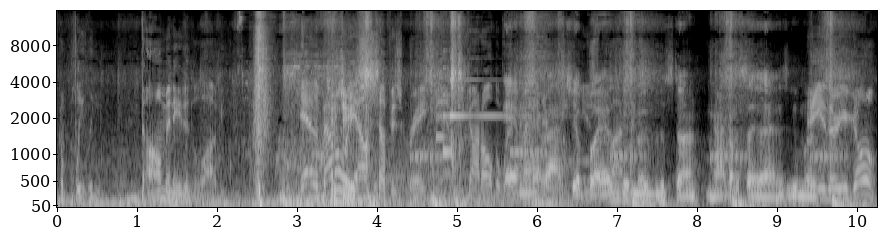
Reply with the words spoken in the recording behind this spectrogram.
Completely dominated the lobby. Yeah, the battle GG's. royale stuff is great, man. You got all the Yeah, man, and right, everything. chill play. It was a good move with the stun. I gotta say that. It was a good move. Hey, there you go.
